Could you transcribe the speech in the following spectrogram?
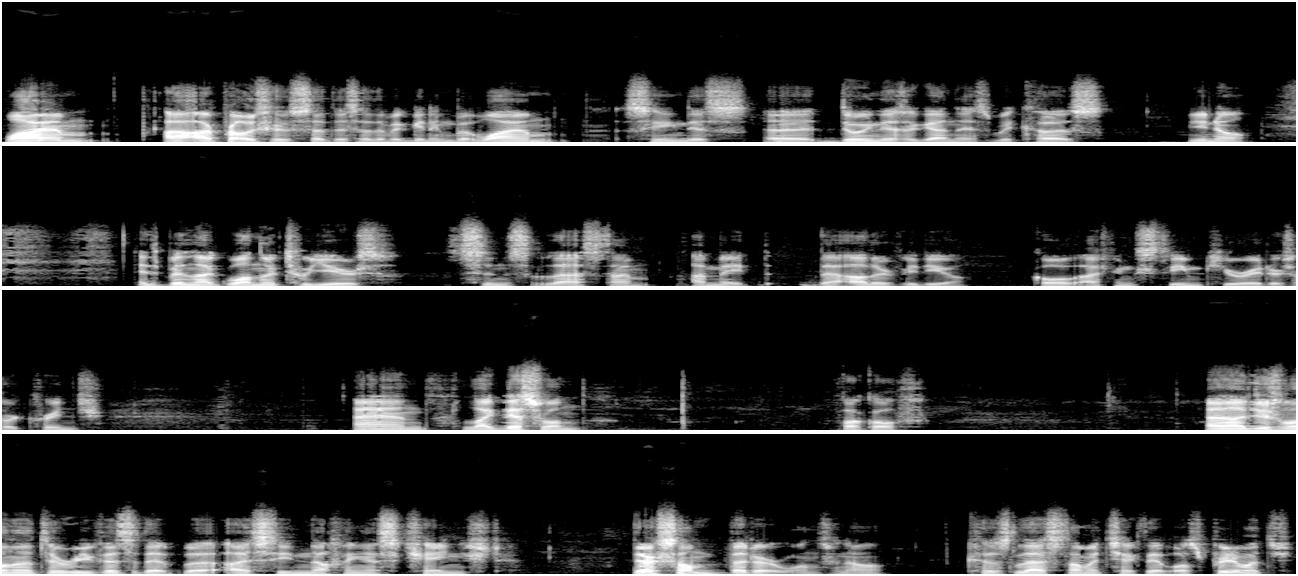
why I'm, I, I probably should have said this at the beginning, but why I'm seeing this, uh, doing this again is because, you know, it's been like one or two years since the last time I made the other video called I think Steam curators are cringe. And like this one, fuck off. And I just wanted to revisit it, but I see nothing has changed. There's some better ones now, because last time I checked it was pretty much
